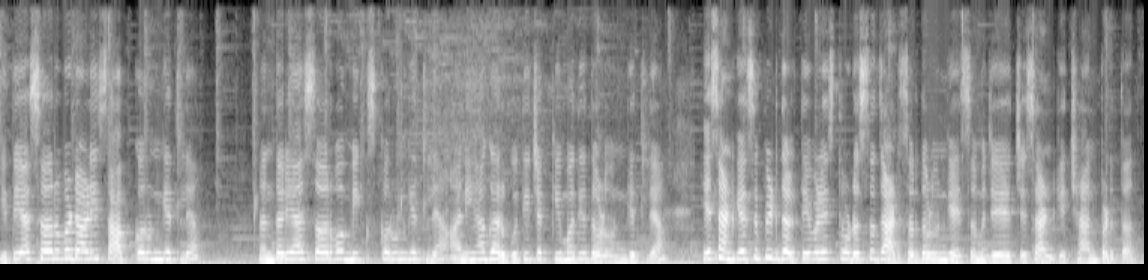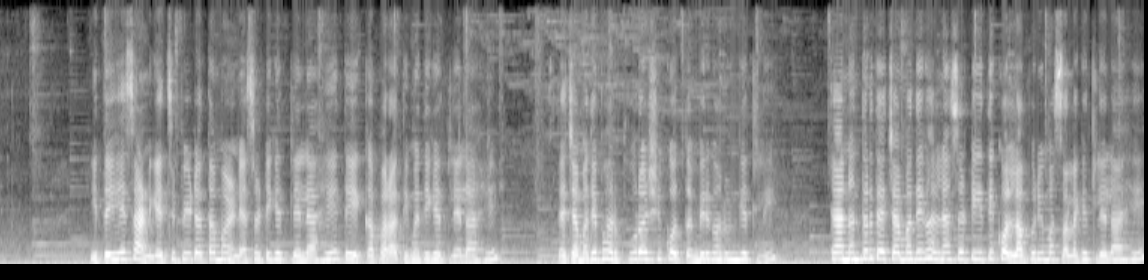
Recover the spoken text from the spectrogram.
इथे या सर्व डाळी साफ करून घेतल्या. नंतर या सर्व मिक्स करून घेतल्या आणि ह्या घरगुती चक्कीमध्ये दळून घेतल्या. हे सांडग्याचं पीठ दळते वेळेस थोडंसं जाडसर दळून घ्यायचं म्हणजे याचे सांडगे छान पडतात. इथे हे सांडग्याचे पीठ आता मळण्यासाठी घेतलेलं आहे ते एका परातीमध्ये घेतलेलं आहे. त्याच्यामध्ये भरपूर अशी कोथिंबीर घालून घेतली. त्यानंतर त्याच्यामध्ये घालण्यासाठी इथे कोल्हापुरी मसाला घेतलेला आहे.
